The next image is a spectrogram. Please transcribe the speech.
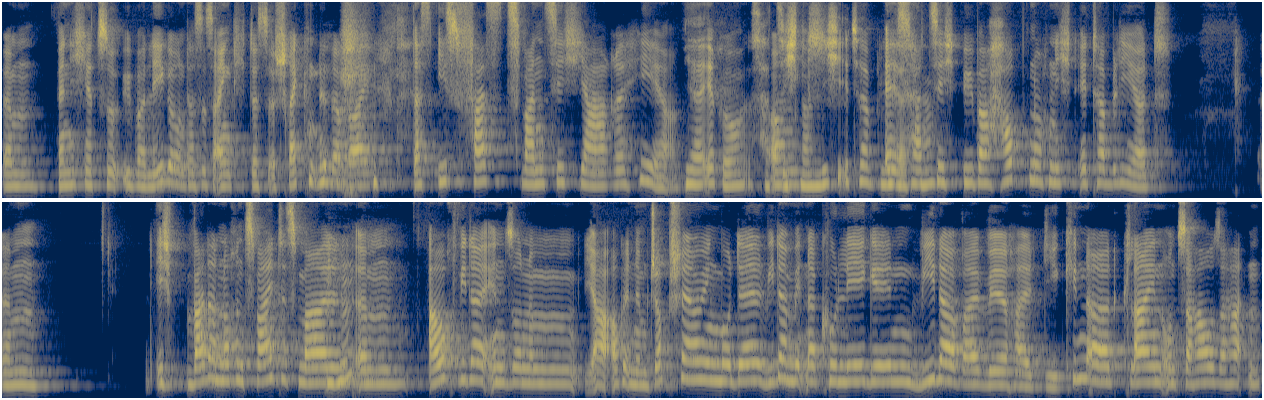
Ähm, wenn ich jetzt so überlege, und das ist eigentlich das Erschreckende dabei, das ist fast 20 Jahre her. Ja, irre. Es hat und sich noch nicht etabliert. Es hat ne? sich überhaupt noch nicht etabliert. Ähm, ich war dann noch ein zweites Mal mhm. ähm, auch wieder in so einem, ja, auch in einem Jobsharing-Modell, wieder mit einer Kollegin, wieder, weil wir halt die Kinder klein und zu Hause hatten.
